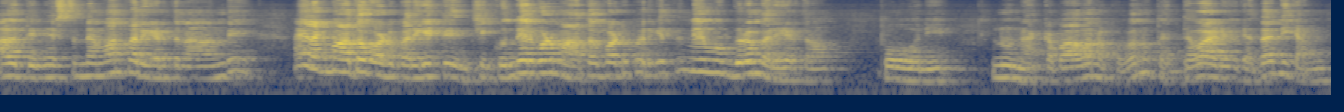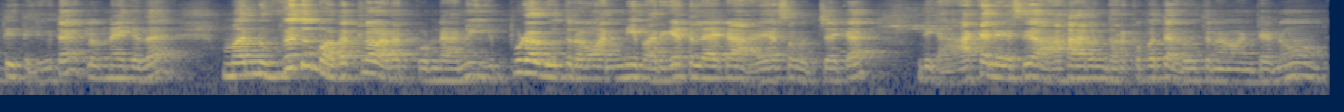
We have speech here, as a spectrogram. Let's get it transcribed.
అవి తినేస్తుందేమో అని పరిగెడుతున్నాం అంది. ఇలాగ మాతో పాటు పరిగెత్తి కుందేలు కూడా మాతో పాటు పరిగెత్తి మేము ముగ్గురం పరిగెడతాం పోని. నువ్వు నక్క బావనప్పుడు నువ్వు పెద్దవాడివి కదా నీకు అంతే తెలివితేటలు ఉన్నాయి కదా. మరి నువ్వెందుకు మొదట్లో అడగకుండాను ఇప్పుడు అడుగుతున్నావు? అన్నీ పరిగెట్టలేక ఆయాసం వచ్చాక నీకు ఆకలేసి ఆహారం దొరకకపోతే అడుగుతున్నావు అంటేను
